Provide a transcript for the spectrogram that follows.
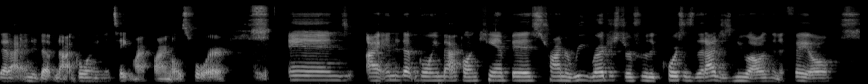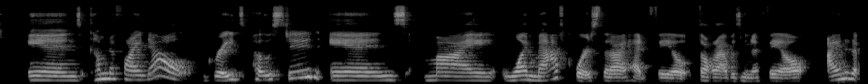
that I ended up not going to take my finals for. And I ended up going back on campus trying to re-register for the courses that I just knew I was going to fail. And come to find out, grades posted, and my one math course that I had failed, thought I was going to fail, I ended up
